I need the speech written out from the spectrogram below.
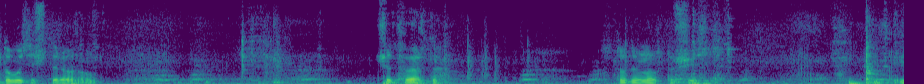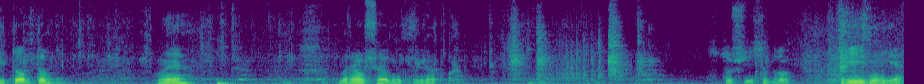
184 грам. Четверте. 196. І тобто ми беремо ще одну крилятку. 162. Різні є.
